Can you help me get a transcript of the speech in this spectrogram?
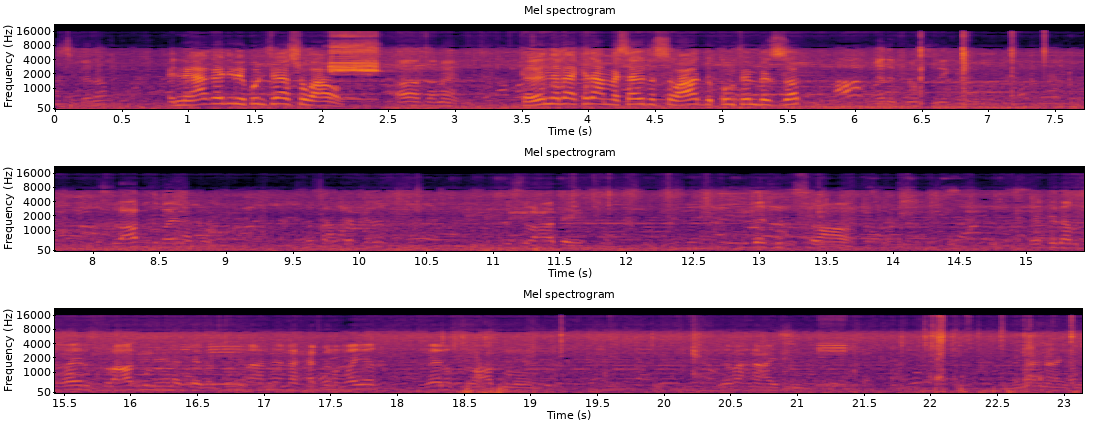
بس كده إن العجله دي بيكون فيها سرعات. آه تمام كلمنا بقى كده عن مساله السرعات بتكون فين بالظبط؟ غير الكورس ليه كده السرعات بتبقى هنا فوق حضرتك كده دي السرعات اهي كشفة السرعات ده كده بتغير السرعات من هنا كده كل ما إحنا نحب نغير نغير السرعات من هنا زي ما إحنا عايزين زي ما إحنا عايزين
